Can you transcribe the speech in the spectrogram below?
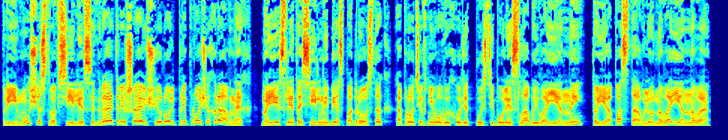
Преимущество в силе сыграет решающую роль при прочих равных, но если это сильный бес-подросток, а против него выходит пусть и более слабый военный, то я поставлю на военного.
